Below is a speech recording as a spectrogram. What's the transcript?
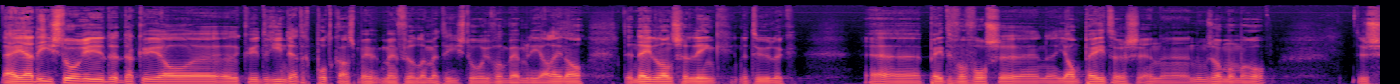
Nee, ja, die historie, daar kun je al eh, kun je 33 podcasts mee, mee vullen met de historie van Wembley. Alleen al de Nederlandse link natuurlijk. Eh, Peter van Vossen en eh, Jan Peters en noem ze allemaal maar op. Dus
